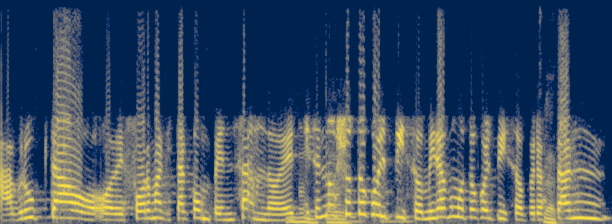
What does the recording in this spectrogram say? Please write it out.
abrupta o, de forma que está compensando. ¿eh? Dicen, no, yo toco el piso, mira cómo toco el piso, pero están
